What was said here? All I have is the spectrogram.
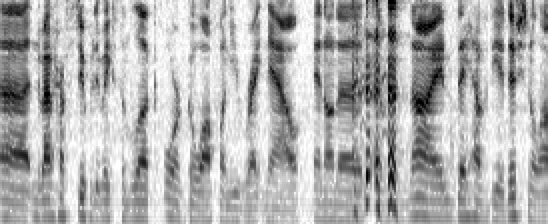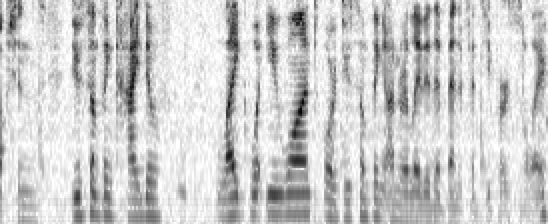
uh, no matter how stupid it makes them look, or go off on you right now. And on a seven nine, they have the additional options: do something kind of like what you want, or do something unrelated that benefits you personally.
